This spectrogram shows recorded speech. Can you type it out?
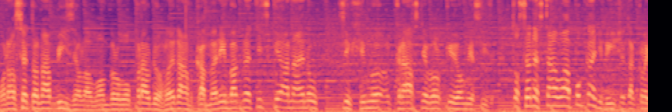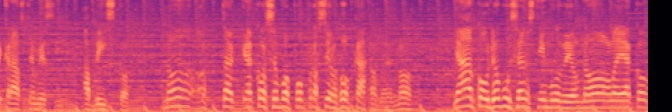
Ona se to nabízela, on byl opravdu hledán kameny magneticky a najednou si všiml krásně velkého měsíce. To se nestává pokaždý, že takhle krásně měsíc a blízko. No, tak jako jsem ho poprosil o káve, no. Nějakou dobu jsem s ním mluvil, no, ale jako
